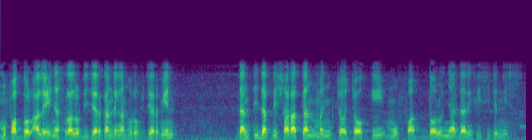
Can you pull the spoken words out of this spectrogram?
Mufaddal alaihnya selalu dijarkan dengan huruf jermin dan tidak disyaratkan mencocoki mufaddalnya dari sisi jenis.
